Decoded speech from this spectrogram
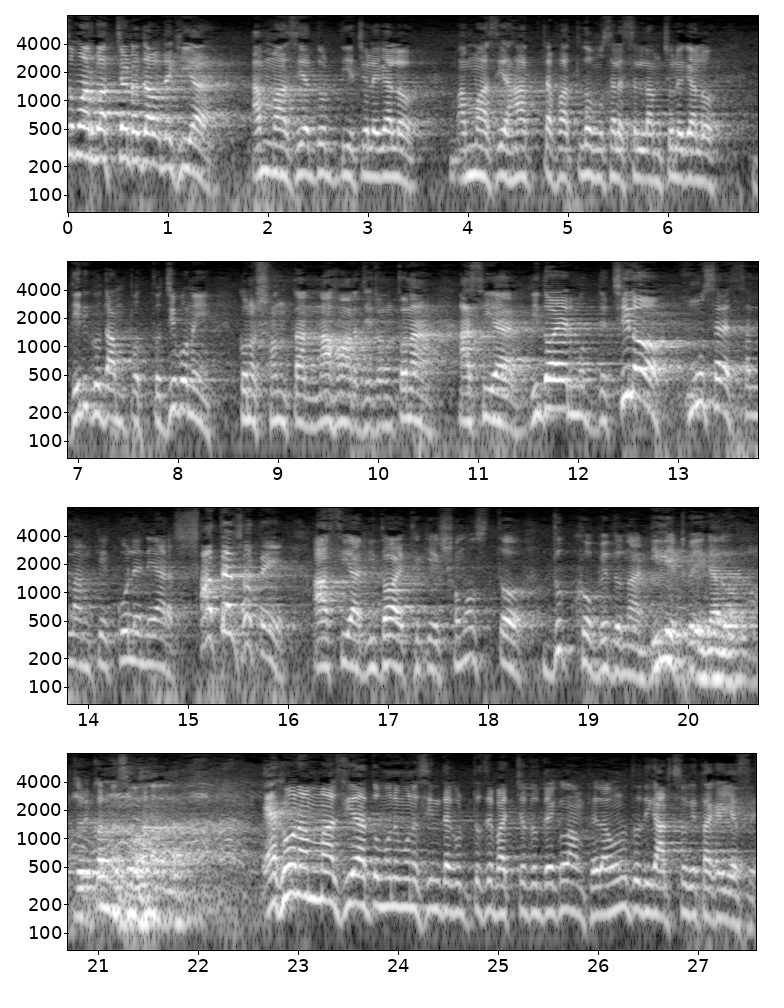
তোমার বাচ্চাটা যাও দেখিয়া। আম্মা আসিয়া দৌড় দিয়ে চলে গেল। আম্মা আসিয়া হাতটা পাতলো মুসাল্লাম চলে গেল। দীর্ঘ দাম্পত্য জীবনে কোনো সন্তান না হওয়ার যে যন্ত্রণা আসিয়ার হৃদয়ের মধ্যে ছিল, মুসা সাল্লামকে কোলে নেয়ার সাথে সাথে আসিয়া হৃদয় থেকে সমস্ত দুঃখ বেদনা ডিলেট হয়ে গেল। এখন আম্মা জিয়া তো মনে মনে চিন্তা করতেছে, বাচ্চা তো দেখলাম, ফেরাউনও তো দিকে আটশোকে তাকাই আছে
